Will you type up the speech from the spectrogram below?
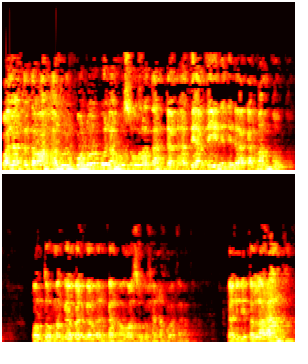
Wala tatawahhamul qulubu lahu suratan dan hati-hati ini tidak akan mampu untuk menggambar-gambarkan Allah Subhanahu wa taala. Dan ini terlarang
